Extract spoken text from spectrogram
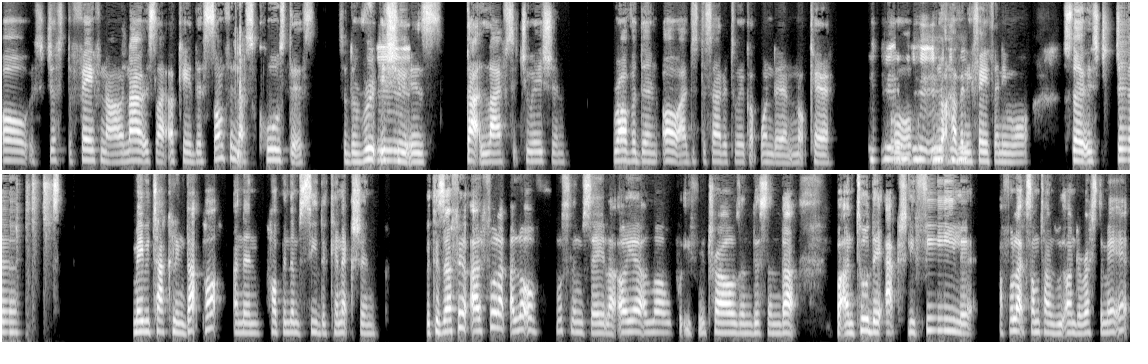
oh, it's just the faith now. Now it's like, okay, there's something that's caused this. So the root issue mm. is that life situation rather than, oh, I just decided to wake up one day and not care mm-hmm, or mm-hmm, not have mm-hmm. any faith anymore. So it's just maybe tackling that part and then helping them see the connection. Because I feel I feel like a lot of Muslims say like, oh yeah, Allah will put you through trials and this and that. But until they actually feel it, I feel like sometimes we underestimate it.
